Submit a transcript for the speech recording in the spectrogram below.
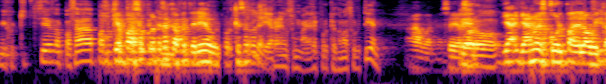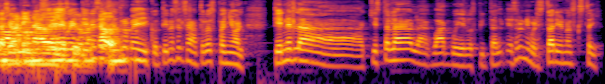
Me dijo: ¿Qué quisieras la pasada? ¿Y Pasa qué pasó con esa cafetería, güey? ¿Por qué se Pues le dieron en su madre porque no la surtían. Ah, bueno, ya, Pero- ya, ya no es culpa de la ubicación Sí, ni no, nada estudio de Tienes el centro médico, tienes el sanatorio español, tienes la. Aquí está la, la UAC, güey, el hospital. Es el universitario, no es que está ahí.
